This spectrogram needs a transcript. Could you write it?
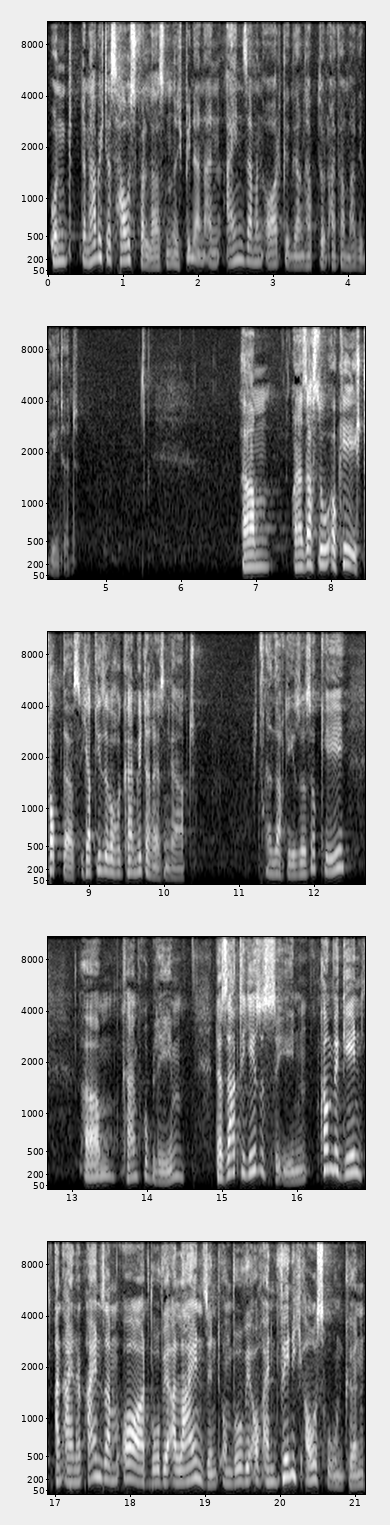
Und dann habe ich das Haus verlassen und ich bin an einen einsamen Ort gegangen, habe dort einfach mal gebetet. Ähm, und dann sagst du, okay, ich topp das. Ich habe diese Woche kein Mittagessen gehabt. Dann sagte Jesus, okay, ähm, kein Problem. Da sagte Jesus zu ihnen, komm, wir gehen an einen einsamen Ort, wo wir allein sind und wo wir auch ein wenig ausruhen können.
